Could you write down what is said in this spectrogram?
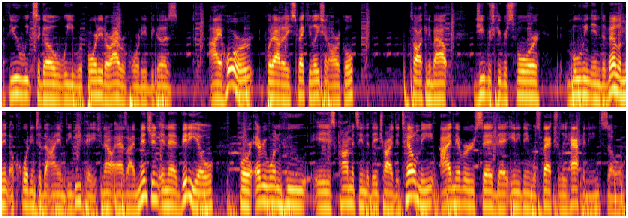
a few weeks ago, we reported, or I reported, because iHorror put out a speculation article talking about Jeepers Creepers 4 moving in development according to the IMDb page. Now, as I mentioned in that video, for everyone who is commenting that they tried to tell me, I never said that anything was factually happening. So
